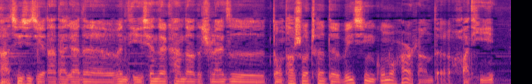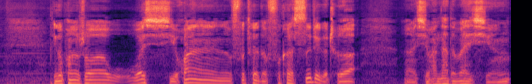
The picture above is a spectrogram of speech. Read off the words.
啊，继续解答大家的问题。现在看到的是来自董涛说车的微信公众号上的话题。一个朋友说：“我喜欢福特的福克斯这个车，呃，喜欢它的外形，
